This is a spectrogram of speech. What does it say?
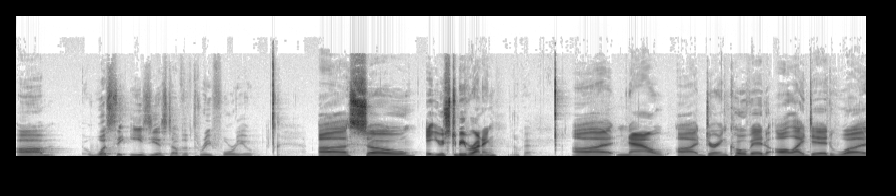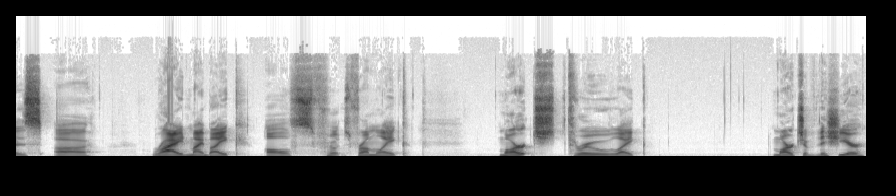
Um, what's the easiest of the three for you? Uh, so it used to be running. Okay. Uh, now, uh, during COVID, all I did was uh, ride my bike all fr- from like March through like March of this year.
